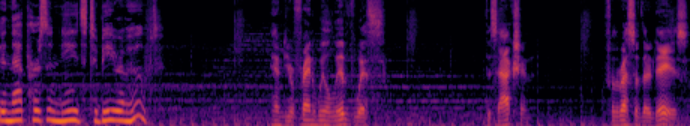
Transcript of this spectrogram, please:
then that person needs to be removed. and your friend will live with this action for the rest of their days.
